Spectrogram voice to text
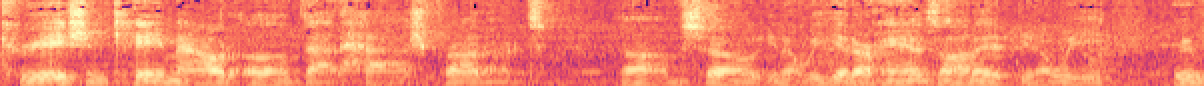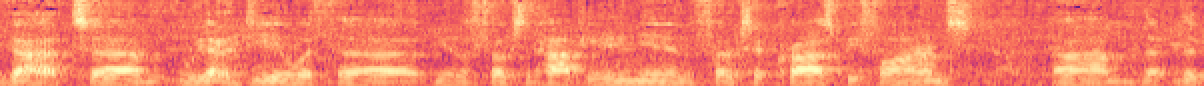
creation came out of that hash product. Um, so you know, we get our hands on it. You know, we we've got um, we got to deal with uh, you know the folks at Hop Union and the folks at Crosby Farms, um, the, the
